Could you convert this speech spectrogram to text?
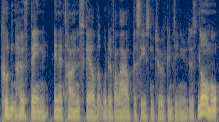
couldn't have been in a time scale that would have allowed the season to have continued as normal,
